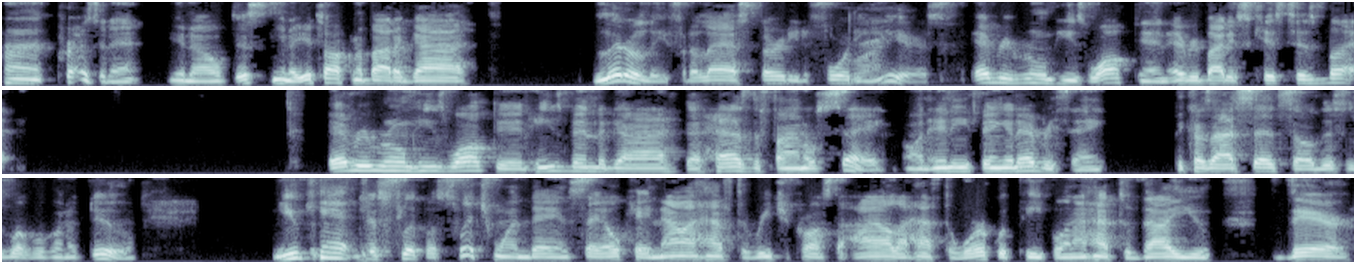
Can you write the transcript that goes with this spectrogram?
current president. You know, this you know you're talking about a guy literally for the last 30 to 40 right. years every room he's walked in everybody's kissed his butt every room he's walked in, he's been the guy that has the final say on anything and everything because I said so. This is what we're going to do. You can't just flip a switch one day and say, okay, now I have to reach across the aisle. I have to work with people and I have to value their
